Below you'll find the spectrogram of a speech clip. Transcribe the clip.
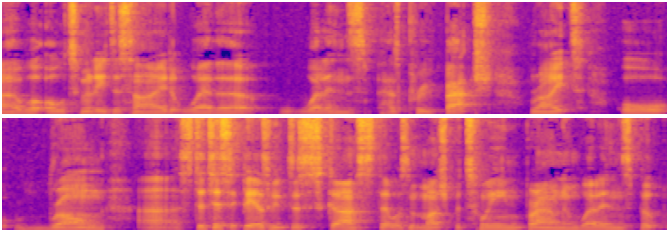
uh, will ultimately decide whether Wellens has proved Batch right or wrong. Uh, statistically, as we've discussed, there wasn't much between Brown and Wellens, but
